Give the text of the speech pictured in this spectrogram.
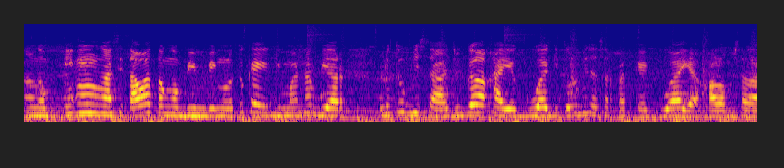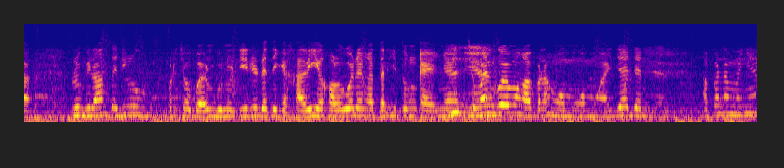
nge ngasih tahu atau ngebimbing lu tuh kayak gimana biar lu tuh bisa juga kayak gue gitu lu bisa survive kayak gue ya. Kalau misalnya lu bilang tadi lu percobaan bunuh diri udah tiga kali ya kalau gue udah nggak terhitung kayaknya. Cuman gue emang nggak pernah ngomong-ngomong aja dan yeah. apa namanya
